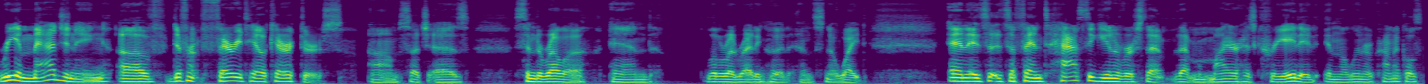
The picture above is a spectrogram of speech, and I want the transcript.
reimagining of different fairy tale characters, um, such as Cinderella and Little Red Riding Hood and Snow White. And it's it's a fantastic universe that that Meyer has created in the Lunar Chronicles.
